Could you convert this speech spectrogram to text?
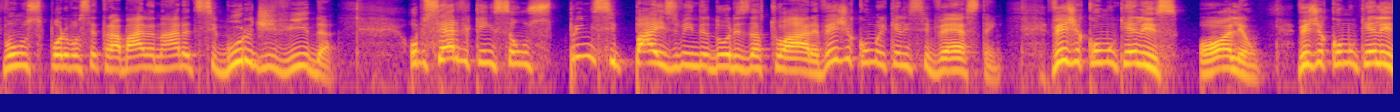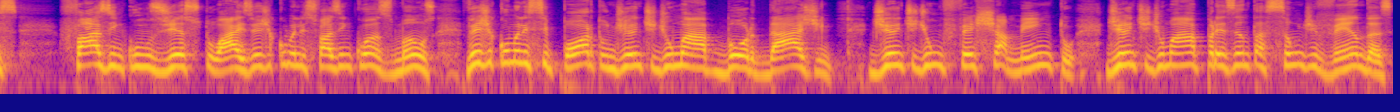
vamos supor você trabalha na área de seguro de vida. Observe quem são os principais vendedores da tua área. Veja como é que eles se vestem. Veja como que eles olham. Veja como que eles fazem com os gestuais, veja como eles fazem com as mãos, veja como eles se portam diante de uma abordagem, diante de um fechamento, diante de uma apresentação de vendas.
